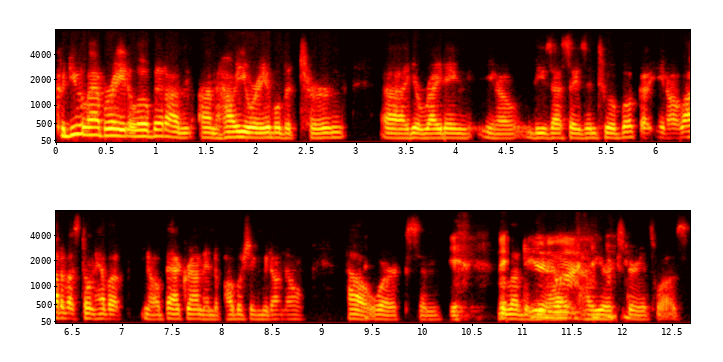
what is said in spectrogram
could you elaborate a little bit on on how you were able to turn uh, you're writing, you know, these essays into a book. Uh, you know, a lot of us don't have a you know a background into publishing. We don't know how it works, and yeah. we'd love to hear how, how, your experience was.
